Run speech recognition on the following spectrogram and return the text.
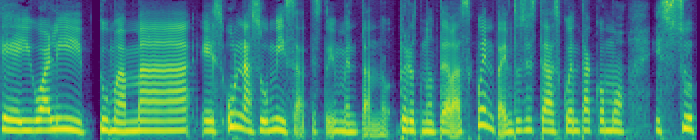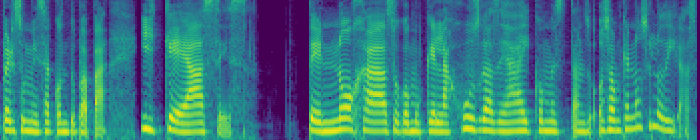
que igual y tu mamá es una sumisa, te estoy inventando, pero no te das cuenta. Entonces te das cuenta como es súper sumisa con tu papá. ¿Y qué haces? Te enojas o como que la juzgas de, ay, ¿cómo están? O sea, aunque no se lo digas.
